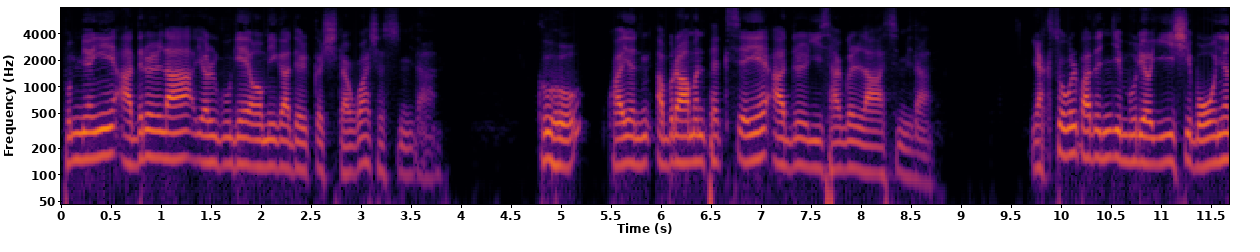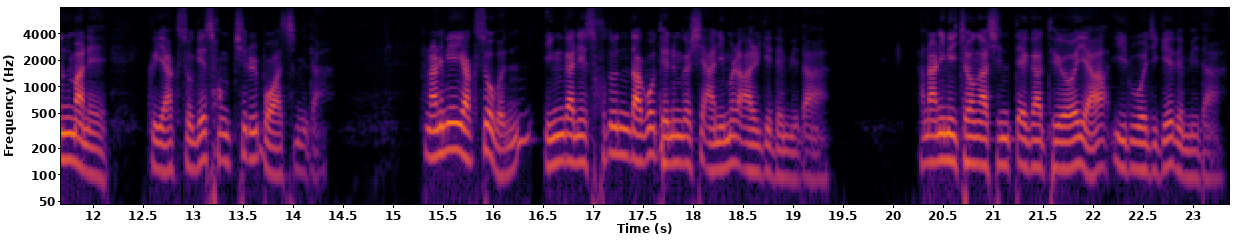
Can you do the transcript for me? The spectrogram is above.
분명히 아들을 낳아 열국의 어미가 될 것이라고 하셨습니다. 그 후 과연 아브라함은 100세의 아들 이삭을 낳았습니다. 약속을 받은 지 무려 25년 만에 그 약속의 성취를 보았습니다. 하나님의 약속은 인간이 서둔다고 되는 것이 아님을 알게 됩니다. 하나님이 정하신 때가 되어야 이루어지게 됩니다.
